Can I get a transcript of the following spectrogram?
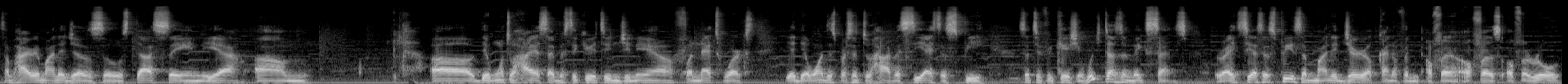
Some hiring managers will start saying, yeah, um, uh, they want to hire a cybersecurity engineer for networks. yet they want this person to have a CISSP certification, which doesn't make sense, right? CISSP is a managerial kind of, an, of, a, of, a, of a role,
